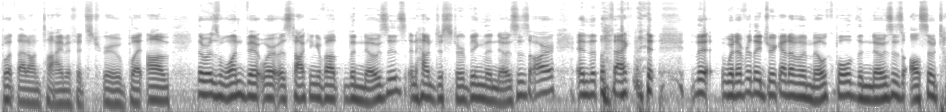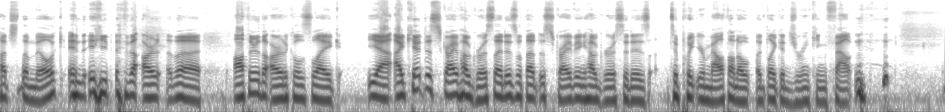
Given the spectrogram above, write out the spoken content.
put that on time if it's true. But um, there was one bit where it was talking about the noses and how disturbing the noses are, and that the fact that that whenever they drink out of a milk bowl, the noses also touch the milk. And he, the art, the author of the article's like. Yeah, I can't describe how gross that is without describing how gross it is to put your mouth on a, a like a drinking fountain.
